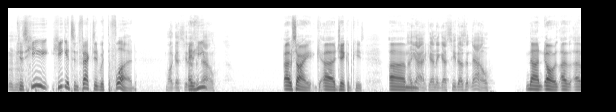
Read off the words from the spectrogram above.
mm-hmm. because he he gets infected with the flood. Well, I guess he doesn't he- now. Oh, sorry, uh, Jacob Keyes. Um, Uh, yeah, again, I guess he doesn't now. No, Oh, uh, uh,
